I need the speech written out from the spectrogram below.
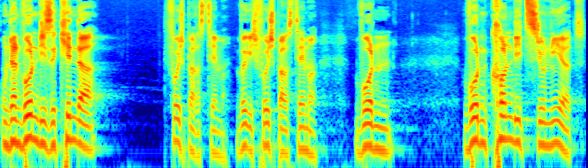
Und dann wurden diese Kinder, furchtbares Thema, wirklich furchtbares Thema, wurden, wurden konditioniert,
